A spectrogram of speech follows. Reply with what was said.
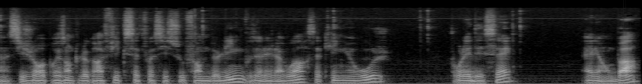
Euh, si je représente le graphique cette fois-ci sous forme de ligne, vous allez la voir, cette ligne rouge, pour les décès, elle est en bas,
